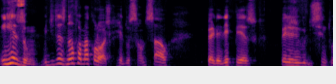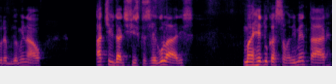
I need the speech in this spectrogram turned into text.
em resumo, medidas não farmacológicas, redução de sal, perda de peso, perda de cintura abdominal, atividades físicas regulares, uma reeducação alimentar,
